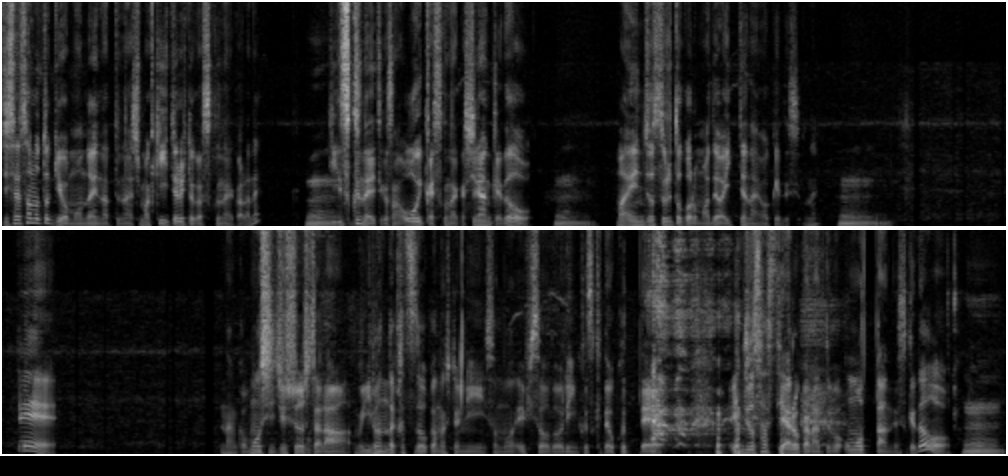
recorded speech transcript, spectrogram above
実際その時は問題になってないし、まあ聞いてる人が少ないからね。うん。少ないっていうか、その多いか少ないか知らんけど、うん。まあ炎上するところまでは行ってないわけですよね。うん。で、なんかもし受賞したら、もういろんな活動家の人にそのエピソードをリンクつけて送って、炎上させてやろうかなって思ったんですけど、うん。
